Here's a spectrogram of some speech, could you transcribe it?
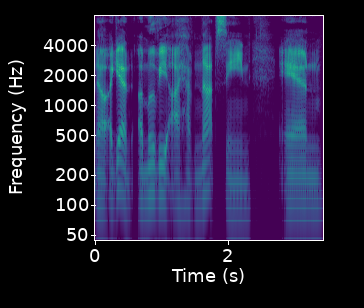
Now, again, a movie I have not seen, and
